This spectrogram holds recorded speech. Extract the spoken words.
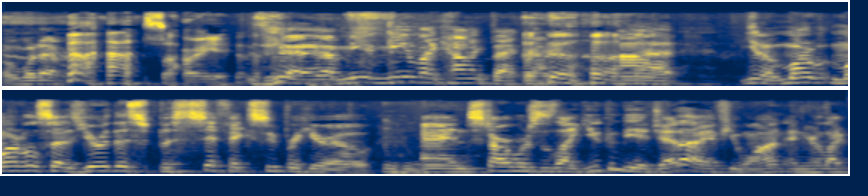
or whatever. Sorry. yeah, yeah, me, me and my comic background. Uh, you know, Marvel, Marvel says you're this specific superhero, Mm-hmm. and Star Wars is like, you can be a Jedi if you want, and you're like,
